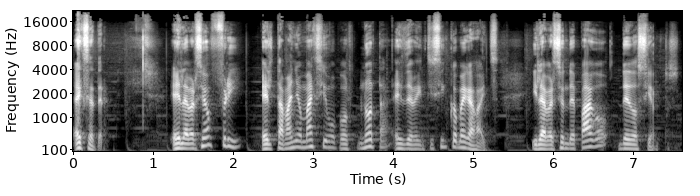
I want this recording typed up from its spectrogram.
etc. En la versión free, el tamaño máximo por nota es de 25 MB y la versión de pago de 200.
